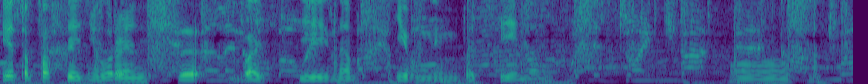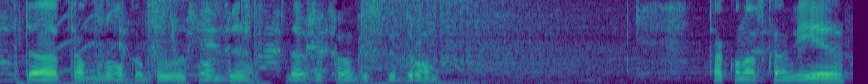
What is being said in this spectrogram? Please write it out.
И это последний уровень с бассейном, дневным бассейном. А, да, там много было зомби, даже зомби с ведром. Так, у нас конвейер.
